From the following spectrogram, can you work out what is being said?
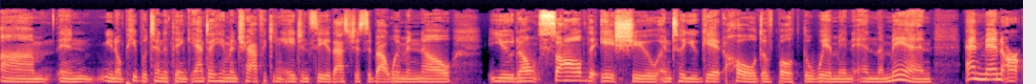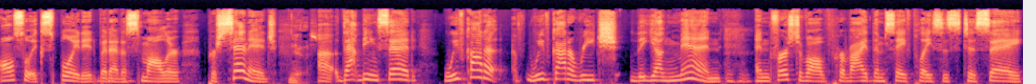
Um, and, you know, people tend to think anti-human trafficking agency, that's just about women. No, you don't solve the issue until you get hold of both the women and the men. And men are also exploited, but at a smaller percentage. Yes. Uh, that being said, we've got to we've got to reach the young men, and first of all, provide them safe places to say,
